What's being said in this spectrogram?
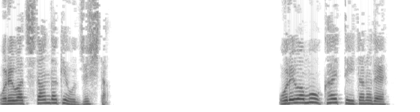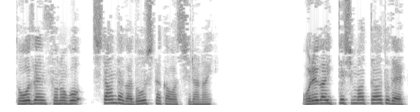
俺はチタンだけを辞した。俺はもう帰っていたので、当然その後、チタンダがどうしたかは知らない。俺が行ってしまった後で、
